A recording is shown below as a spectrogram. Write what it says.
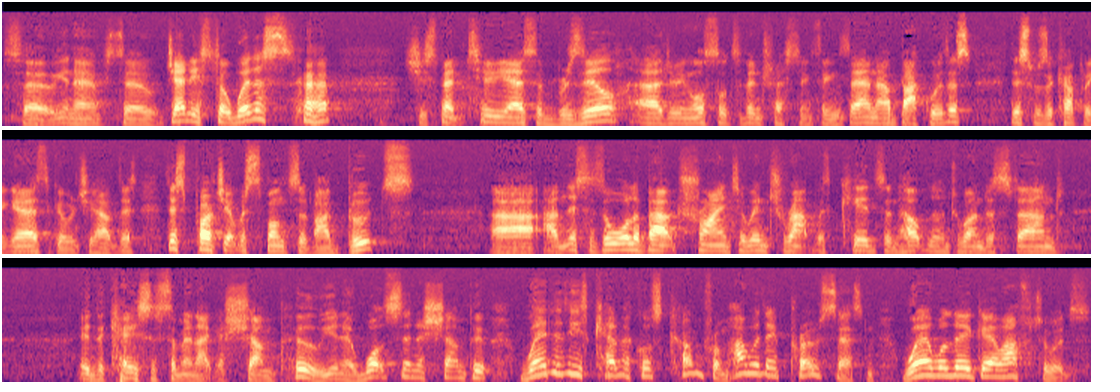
So, you know, so Jenny's still with us. she spent two years in Brazil uh, doing all sorts of interesting things there, now back with us. This was a couple of years ago when she had this. This project was sponsored by Boots, uh, and this is all about trying to interact with kids and help them to understand, in the case of something like a shampoo, you know, what's in a shampoo? Where do these chemicals come from? How are they processed? Where will they go afterwards?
